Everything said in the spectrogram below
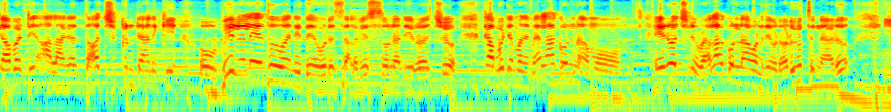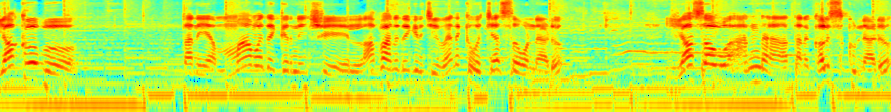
కాబట్టి అలాగ దాచుకుంటానికి ఓ వీలు లేదు అని దేవుడు సెలవిస్తున్నాడు ఈరోజు. కాబట్టి మనం ఎలాగున్నాము? ఈ రోజు నువ్వు ఎలాగున్నావు అని దేవుడు అడుగుతున్నాడు. యాకోబు తన మామ దగ్గర నుంచి లాభాన దగ్గర నుంచి వెనక్కి వచ్చేస్తూ ఉన్నాడు. యాసవు అన్న తను కలుసుకున్నాడు.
